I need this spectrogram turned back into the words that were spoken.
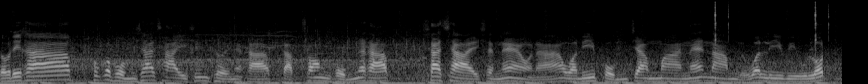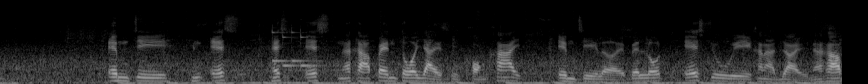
สวัสดีครับพบกับผมชาชัยอีกเช่นเคยนะครับ กับช่องผมนะครับ ชาชัยชาแนลนะ วันนี้ผมจะมาแนะนำหรือว่ารีวิวรถ MG HS HS นะครับ เป็นตัวใหญ่สุดของค่าย MG เลย เป็นรถ SUV ขนาดใหญ่นะครับ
